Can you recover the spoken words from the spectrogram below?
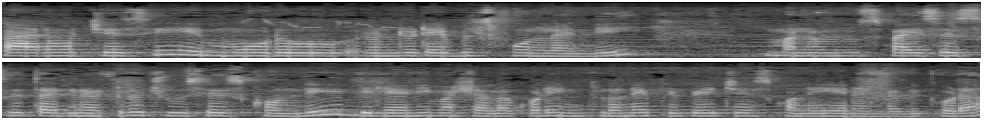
కారం వచ్చేసి మూడు రెండు టేబుల్ స్పూన్లు అండి మనం స్పైసెస్ తగినట్టుగా చూసేసుకోండి. బిర్యానీ మసాలా కూడా ఇంట్లోనే ప్రిపేర్ చేసుకొని వేయనండి అవి కూడా.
